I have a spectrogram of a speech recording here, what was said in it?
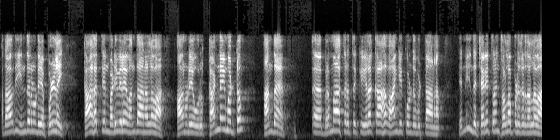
அதாவது இந்திரனுடைய பிள்ளை காகத்தின் வடிவிலே வந்தான் அல்லவா? அவனுடைய ஒரு கண்ணை மட்டும் அந்த பிரம்மாஸ்திரத்துக்கு இலக்காக வாங்கி கொண்டு விட்டானாம். என்று இந்த சரித்திரம் சொல்லப்படுகிறது அல்லவா?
